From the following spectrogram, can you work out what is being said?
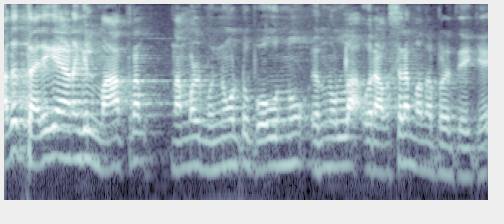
അത് തരികയാണെങ്കിൽ മാത്രം നമ്മൾ മുന്നോട്ട് പോകുന്നു എന്നുള്ള ഒരു അവസരം വന്നപ്പോഴത്തേക്ക്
